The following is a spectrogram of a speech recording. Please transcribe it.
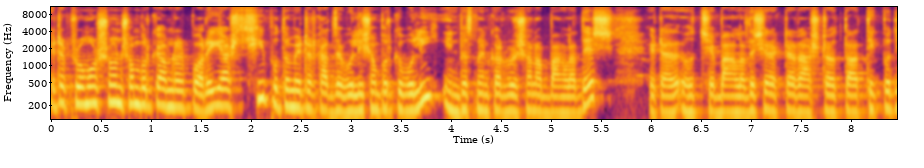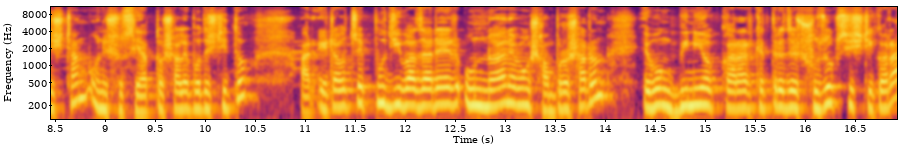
এটা প্রমোশন সম্পর্কে আমরা পরেই আসছি। প্রথমে এটার কার্যাবলী সম্পর্কে বলি। ইনভেস্টমেন্ট কর্পোরেশন অফ বাংলাদেশ এটা হচ্ছে বাংলাদেশের একটা রাষ্ট্রায়ত্ত আর্থিক প্রতিষ্ঠান, উনিশশো ছিয়াত্তর সালে প্রতিষ্ঠিত। আর এটা হচ্ছে পুঁজিবাজারের উন্নয়ন এবং সম্প্রসারণ এবং বিনিয়োগ করার ক্ষেত্রে যে সুযোগ সৃষ্টি করা,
